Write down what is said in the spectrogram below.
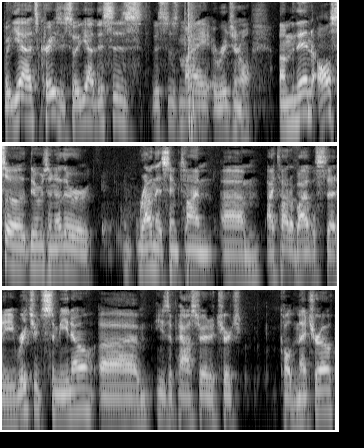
But yeah, it's crazy. So yeah, this is this is my original. Um, and then also there was another around that same time. Um, I taught a Bible study. Richard Semino, um, he's a pastor at a church called Metro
